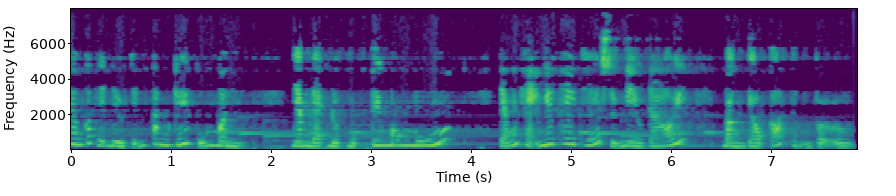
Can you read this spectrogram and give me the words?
nhân có thể điều chỉnh tâm trí của mình nhằm đạt được mục tiêu mong muốn, chẳng hạn như thay thế sự nghèo đói bằng giàu có thịnh vượng.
